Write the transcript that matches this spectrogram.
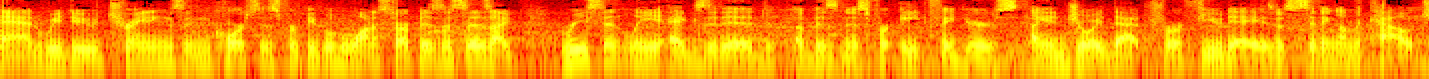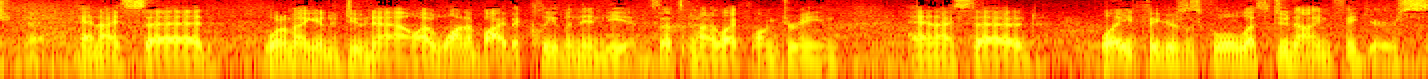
and we do trainings and courses for people who want to start businesses. I recently exited a business for eight figures. I enjoyed that for a few days. I was sitting on the couch and I said, What am I going to do now? I want to buy the Cleveland Indians. That's my lifelong dream. And I said, Well, eight figures is cool. Let's do nine figures.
